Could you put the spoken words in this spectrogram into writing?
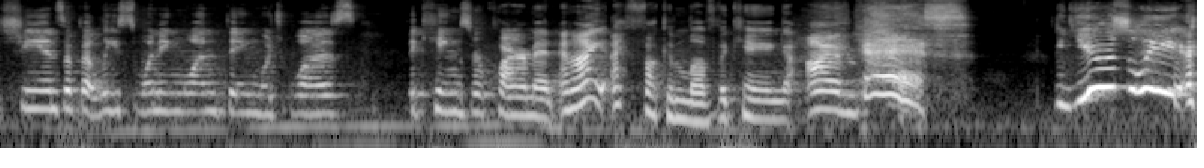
She ends up at least winning one thing, which was the king's requirement. And I, I fucking love the king. I'm Yes. usually,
